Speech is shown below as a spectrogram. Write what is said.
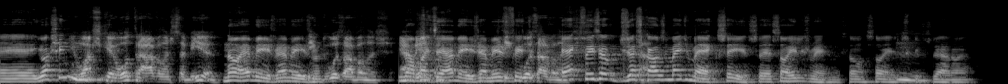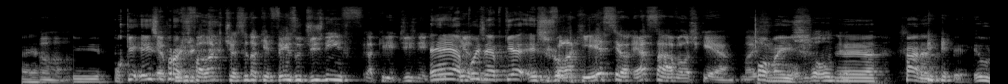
É, eu achei Eu acho que é outra Avalanche, sabia? Não, é mesmo, é mesmo. Tem duas Avalanche. É não, mas é a mesma, é a mesma. Tem fez, duas Avalanche. É que fez Just Cause e Mad Max, é isso. É, são eles mesmos, são, são eles hum. que fizeram, é. É. Uhum. E, porque esse é, projeto. falar que tinha sido a que fez o Disney, aquele Disney. É, pequeno. pois é, porque esse jogo. falar que esse, essa Avalanche que é. Mas, Pô, mas. Vamos, vamos... É, cara, eu.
